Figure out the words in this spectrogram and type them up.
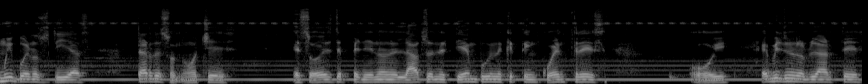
muy buenos días, tardes o noches. Eso es dependiendo del lapso en el tiempo en el que te encuentres. Hoy he venido a hablarte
